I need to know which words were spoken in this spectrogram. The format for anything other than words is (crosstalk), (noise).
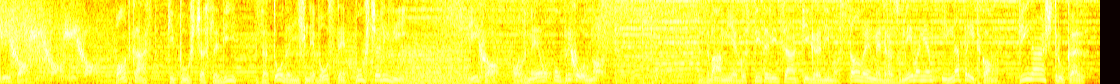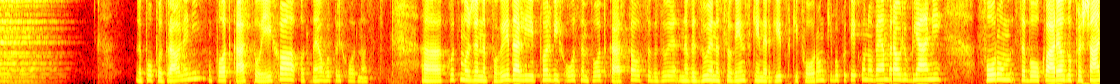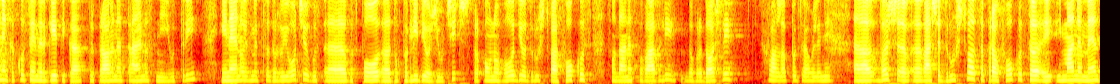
Eho, Eho. Podcast, ki pušča sledi, zato da jih ne boste puščali vi. Eho, odmev v prihodnost. Z vami je gostiteljica, ki gradi mostove med razumevanjem in napredkom, Tina Štrukelj. Lepo pozdravljeni v podkastu Eho, odmev v prihodnost. Uh, kot smo že napovedali, prvih osem podkastov se vezuje, navezuje na Slovenski energetski forum, ki bo potekal novembra v Ljubljani. Forum se bo ukvarjal z vprašanjem, kako se energetika pripravlja na trajnostni jutri. In eno izmed sodelujočih, gospod dr. Lidijo Živčič, strokovno vodjo društva Fokus, smo danes povabili. Dobrodošli. Hvala, pozdravljeni. Vaš, vaše društvo, se pravi Fokus, ima namen,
